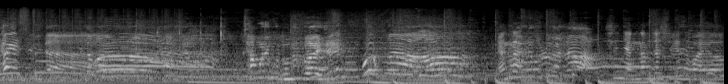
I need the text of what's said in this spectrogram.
가겠습니다. 창문 입고 노는 거야, 이제? 양남, 가자. 신양남자 쇼에서 봐요.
